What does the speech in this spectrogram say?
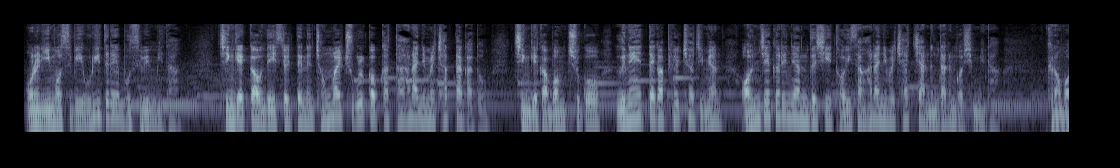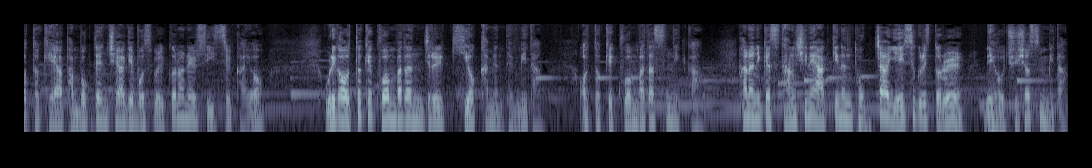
오늘 이 모습이 우리들의 모습입니다. 징계 가운데 있을 때는 정말 죽을 것 같아 하나님을 찾다가도 징계가 멈추고 은혜의 때가 펼쳐지면 언제 그랬냐는 듯이 더 이상 하나님을 찾지 않는다는 것입니다. 그럼 어떻게 해야 반복된 죄악의 모습을 끊어낼 수 있을까요? 우리가 어떻게 구원받았는지를 기억하면 됩니다. 어떻게 구원받았습니까? 하나님께서 당신의 아끼는 독자 예수 그리스도를 내어 주셨습니다.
